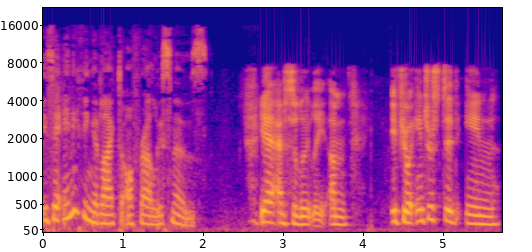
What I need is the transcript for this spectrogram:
Is there anything you'd like to offer our listeners? Yeah, absolutely. Um, if you're interested in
